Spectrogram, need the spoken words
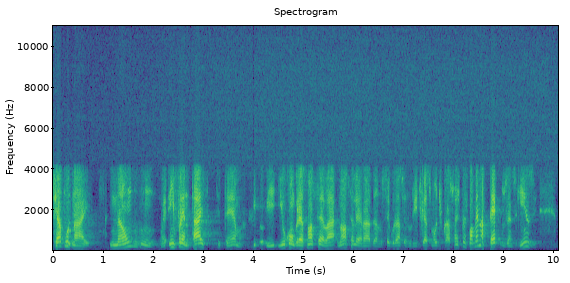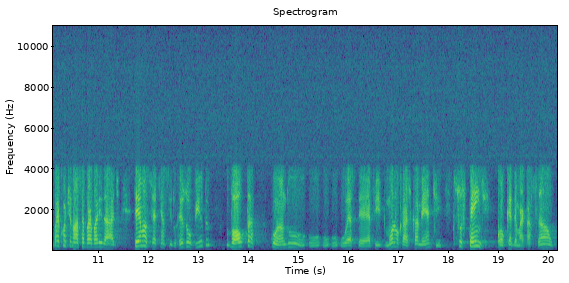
se a FUNAI não enfrentar esse tema e, e o Congresso não acelerar, não acelerar dando segurança jurídica às modificações, principalmente na PEC 215, vai continuar essa barbaridade. Tema já tinha sido resolvido, volta quando o, o, o STF monocraticamente suspende qualquer demarcação,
